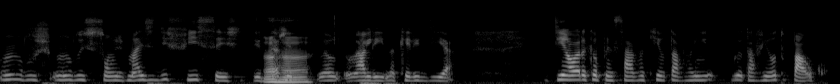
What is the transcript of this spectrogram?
um dos, um dos sons mais difíceis de, da Aham. gente, ali naquele dia. Tinha hora que eu pensava que eu tava em, eu tava em outro palco,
